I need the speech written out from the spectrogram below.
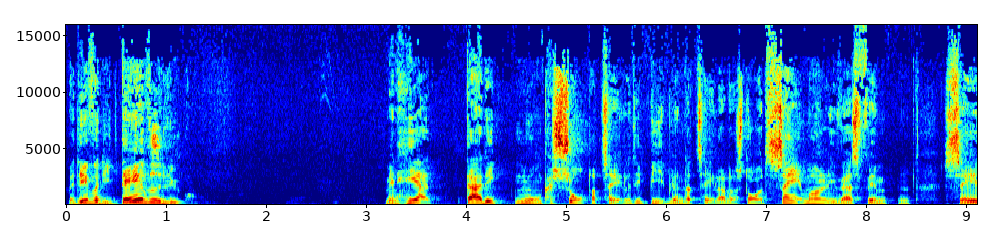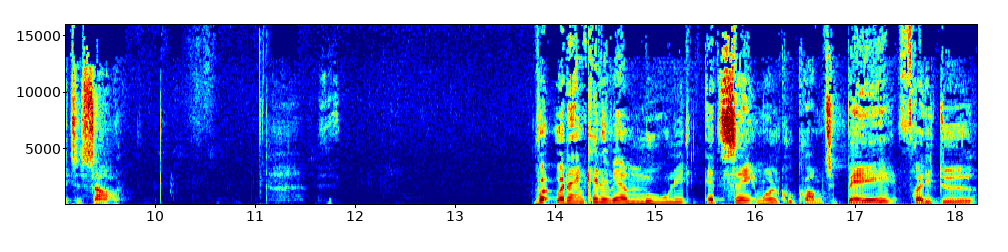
Men det er, fordi David lyver. Men her, der er det ikke nogen person, der taler. Det er Bibelen, der taler. Der står et Samuel i vers 15, sagde til Saul. Hvordan kan det være muligt, at Samuel kunne komme tilbage fra de døde?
